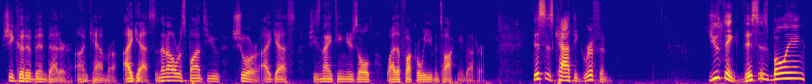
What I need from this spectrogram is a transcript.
she could have been better on camera, I guess. And then I'll respond to you, sure, I guess. She's 19 years old. Why the fuck are we even talking about her? This is Kathy Griffin. You think this is bullying?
